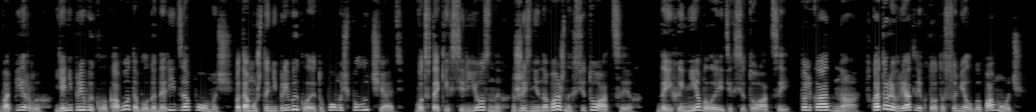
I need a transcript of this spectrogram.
Во-первых, я не привыкла кого-то благодарить за помощь, потому что не привыкла эту помощь получать. Вот в таких серьезных, жизненно важных ситуациях. Да их и не было, этих ситуаций, только одна, в которой вряд ли кто-то сумел бы помочь.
